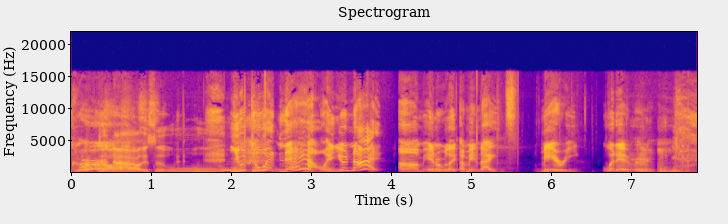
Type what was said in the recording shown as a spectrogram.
Girl. Now is a ooh. you do it now and you're not um in a relate I mean like married, whatever. Mm-hmm.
